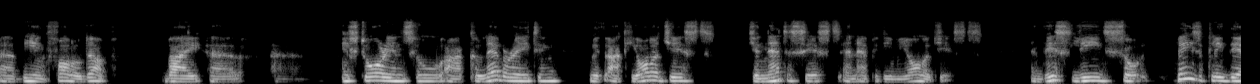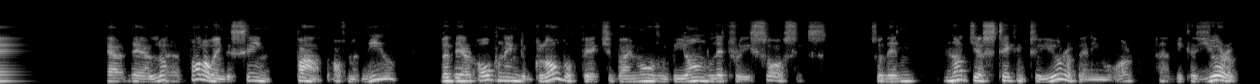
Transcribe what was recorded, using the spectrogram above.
uh, being followed up by uh, uh historians who are collaborating with archaeologists, geneticists, and epidemiologists. And this leads, so basically they're, they're following the same path of McNeill, but they're opening the global picture by moving beyond literary sources. So they're not just sticking to Europe anymore, uh, because Europe,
